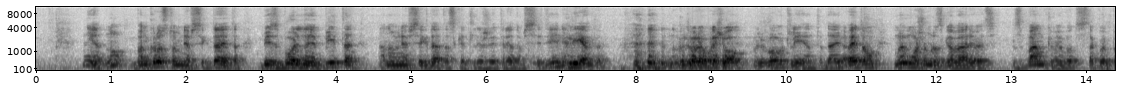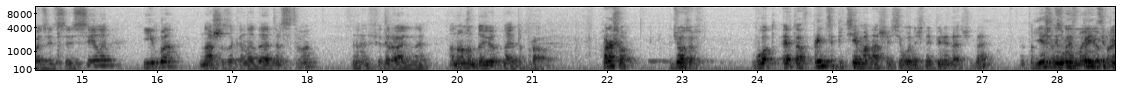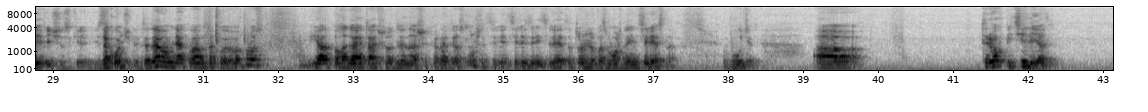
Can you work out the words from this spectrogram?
Нет, ну, банкротство у меня всегда, это бейсбольная бита, она у меня всегда, так сказать, лежит рядом с сиденьем. Клиента, Ну, который любого- пришел. У любого клиента, да. И Да. поэтому мы можем разговаривать с банками вот с такой позиции силы, ибо наше законодательство э, федеральное, оно нам дает на это право. Хорошо. Джозеф, вот это, в принципе, тема нашей сегодняшней передачи, да? Это, Если мы, в её принципе, практически Закончили. Тогда у меня к вам такой вопрос. Я полагаю так, что для наших радиослушателей, телезрителей это тоже, возможно, интересно будет. А, Трех-пяти лет,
